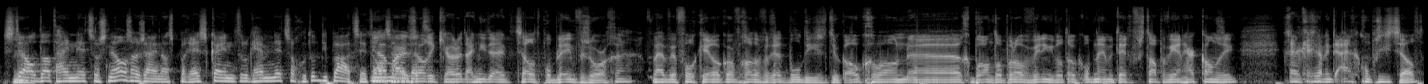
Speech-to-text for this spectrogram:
stel ja. dat hij net zo snel zou zijn als Perez, kan je natuurlijk hem net zo goed op die plaats zetten. Ja, als maar hij zou dat... Ricciardo eigenlijk niet hetzelfde probleem verzorgen? We hebben het vorige keer ook over gehad over Red Bull. Die is natuurlijk ook gewoon uh, gebrand op een overwinning. Die wil ook opnemen tegen Verstappen, weer een herkansing. Krijg je dan niet eigenlijk precies hetzelfde?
